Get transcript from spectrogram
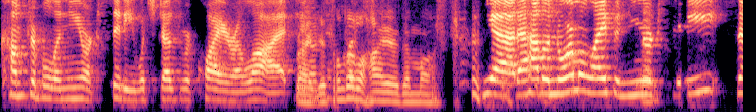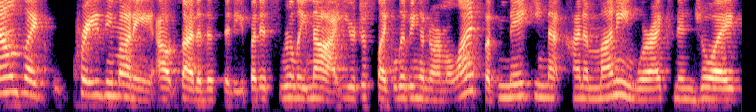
comfortable in New York City, which does require a lot. Right. Know, it's a little higher than most. yeah. To have a normal life in New York City sounds like crazy money outside of the city, but it's really not. You're just like living a normal life, but making that kind of money where I can enjoy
